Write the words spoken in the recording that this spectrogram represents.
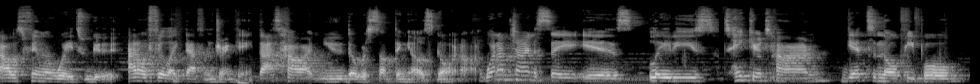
I was feeling way too good. I don't feel like that from drinking. That's how I knew there was something else going on. What I'm trying to say is, ladies, take your time, get to know people.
